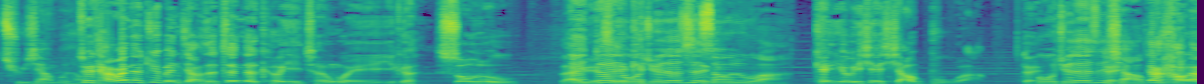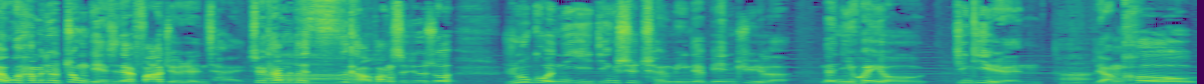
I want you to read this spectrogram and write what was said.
取向不同。所以台湾的剧本奖是真的可以成为一个收入来源。对，我觉得是收入啊，可以有一些小补啊。对，我觉得是小补。但好莱坞他们就重点是在发掘人才，所以他们的思考方式就是说，如果你已经是成名的编剧了，那你会有经纪人啊，然后。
